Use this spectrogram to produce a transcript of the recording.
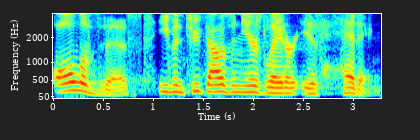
all of this, even 2,000 years later, is heading.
